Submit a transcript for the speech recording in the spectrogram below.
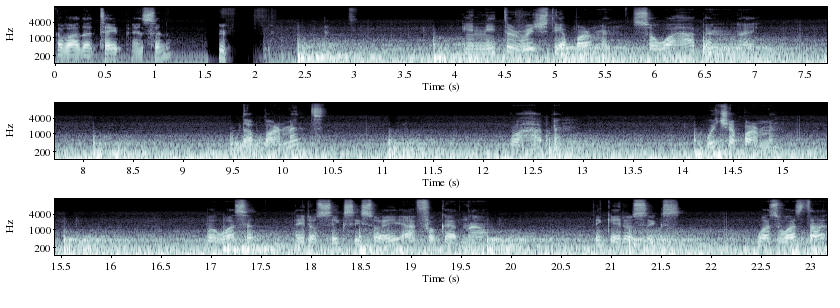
About the tape, isn't it? To reach the apartment. So what happened? Like the apartment? What happened? Which apartment? What was it? 806, 608? I forgot now. I think 806. Was was that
